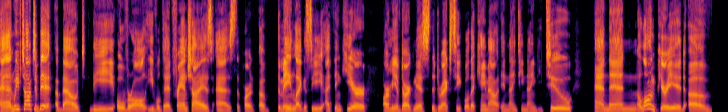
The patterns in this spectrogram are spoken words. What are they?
And we've talked a bit about the overall Evil Dead franchise as the part of the main legacy. I think here, Army of Darkness, the direct sequel that came out in 1992, and then a long period of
